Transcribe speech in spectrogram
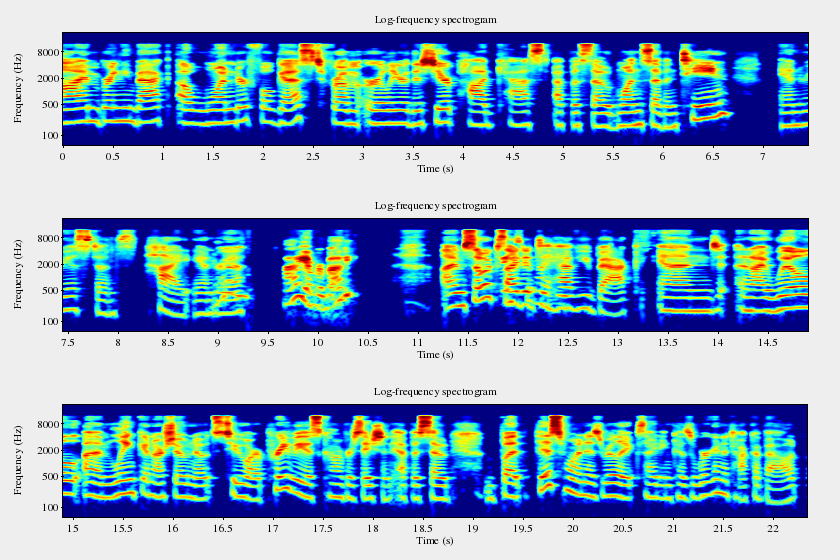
I'm bringing back a wonderful guest from earlier this year, podcast episode 117, Andrea Stunz. Hi, Andrea. Hi, everybody. I'm so excited to have you back, and and I will um, link in our show notes to our previous conversation episode. But this one is really exciting because we're going to talk about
